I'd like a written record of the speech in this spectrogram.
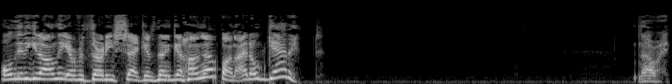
only to get on the air for 30 seconds, then get hung up on? I don't get it. All right.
